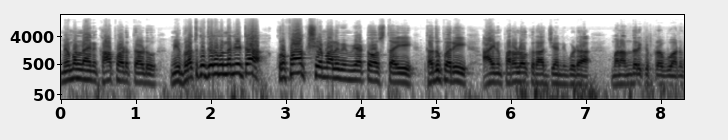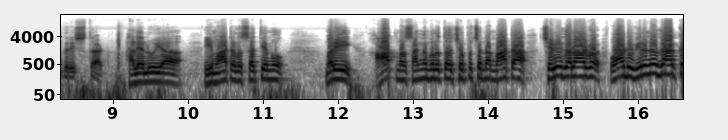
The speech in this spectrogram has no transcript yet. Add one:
మిమ్మల్ని ఆయన కాపాడుతాడు. మీ బ్రతుకు దినములనిట కృపాక్షేమాలు మేము వెంట వస్తాయి. తదుపరి ఆయన పరలోక రాజ్యాన్ని కూడా మనందరికీ ప్రభు అనుగ్రహిస్తాడు. హలెలుయ ఈ మాటలు సత్యము. మరి ఆత్మ సంగములతో చెప్పుచున్న మాట చెవిగల వాడు వినుగాక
